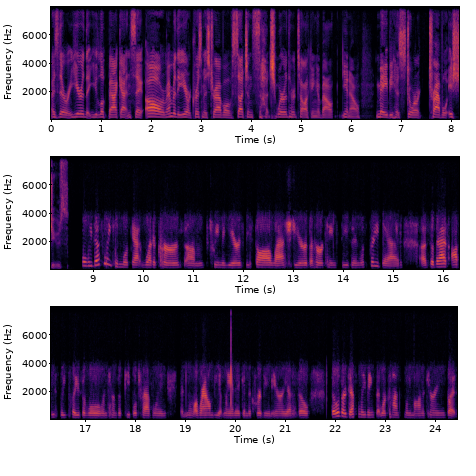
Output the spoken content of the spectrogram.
is there a year that you look back at and say, oh, remember the year of Christmas travel of such and such, where they're talking about, you know, maybe historic travel issues? Well, we definitely can look at what occurs um, between the years. We saw last year the hurricane season was pretty bad, uh, so that obviously plays a role in terms of people traveling around the Atlantic and the Caribbean area. So those are definitely things that we're constantly monitoring. But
